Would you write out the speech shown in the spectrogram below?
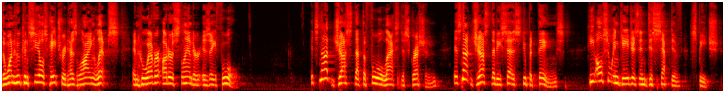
The one who conceals hatred has lying lips, and whoever utters slander is a fool. It's not just that the fool lacks discretion. It's not just that he says stupid things. He also engages in deceptive speech.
